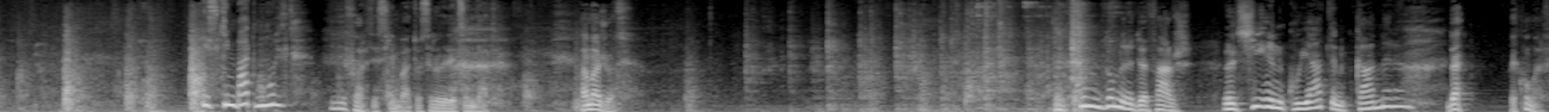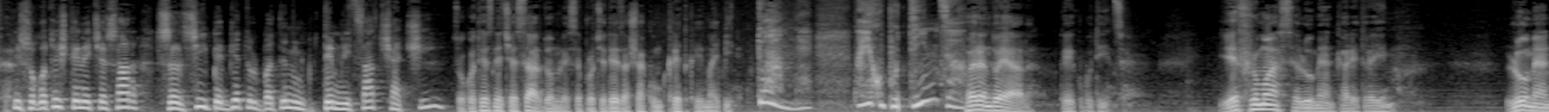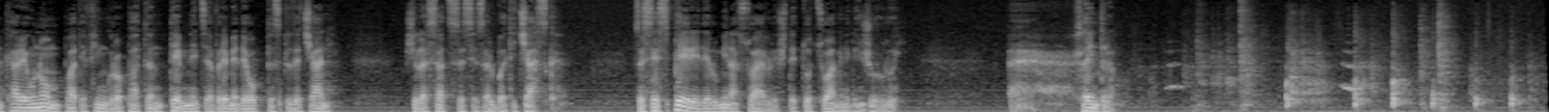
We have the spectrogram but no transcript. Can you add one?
E schimbat mult? E foarte schimbat, o să-l vedeți îndată. Am ajuns. Cum, domnule de Farj, îl ții încuiat în cameră? Da, pe cum altfel? Îi socotești că e necesar să-l ții pe bietul bătân temnițat și aci? Socotesc necesar, domnule, să procedez așa cum cred că e mai bine Doamne, dar e cu putință? Fără îndoială că e cu putință E frumoasă lumea în care trăim Lumea în care un om poate fi îngropat în temniță vreme de 18 ani Și lăsat să se sălbăticească Să se sperie de lumina soarelui și de toți oamenii din jurul lui eh, Să intrăm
